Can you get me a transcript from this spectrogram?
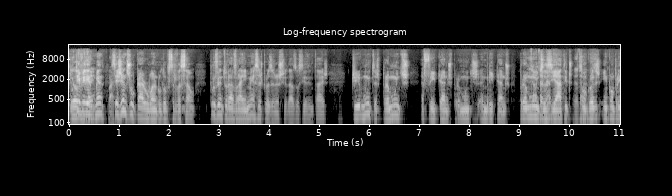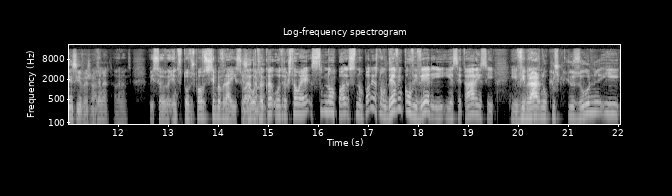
Porque, evidentemente, claro. se a gente deslocar o ângulo de observação, porventura haverá imensas coisas nas sociedades ocidentais que muitas, para muitos africanos, para muitos americanos, para Exatamente. muitos asiáticos, Exatamente. são coisas incompreensíveis. Não é? Exatamente. Exatamente. Isso, entre todos os povos sempre haverá isso. outra, outra questão é se não, pode, se não podem, se não devem conviver e, e aceitarem-se e, e, vibrar no que os, que os une e,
